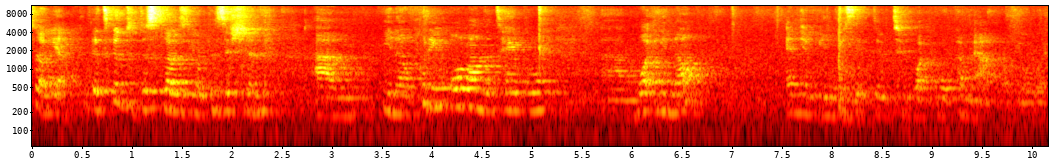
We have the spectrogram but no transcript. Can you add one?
So yeah, it's good to disclose your position, um, you know, putting all on the table, um, what you know, and then being receptive to what will come out of your work.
